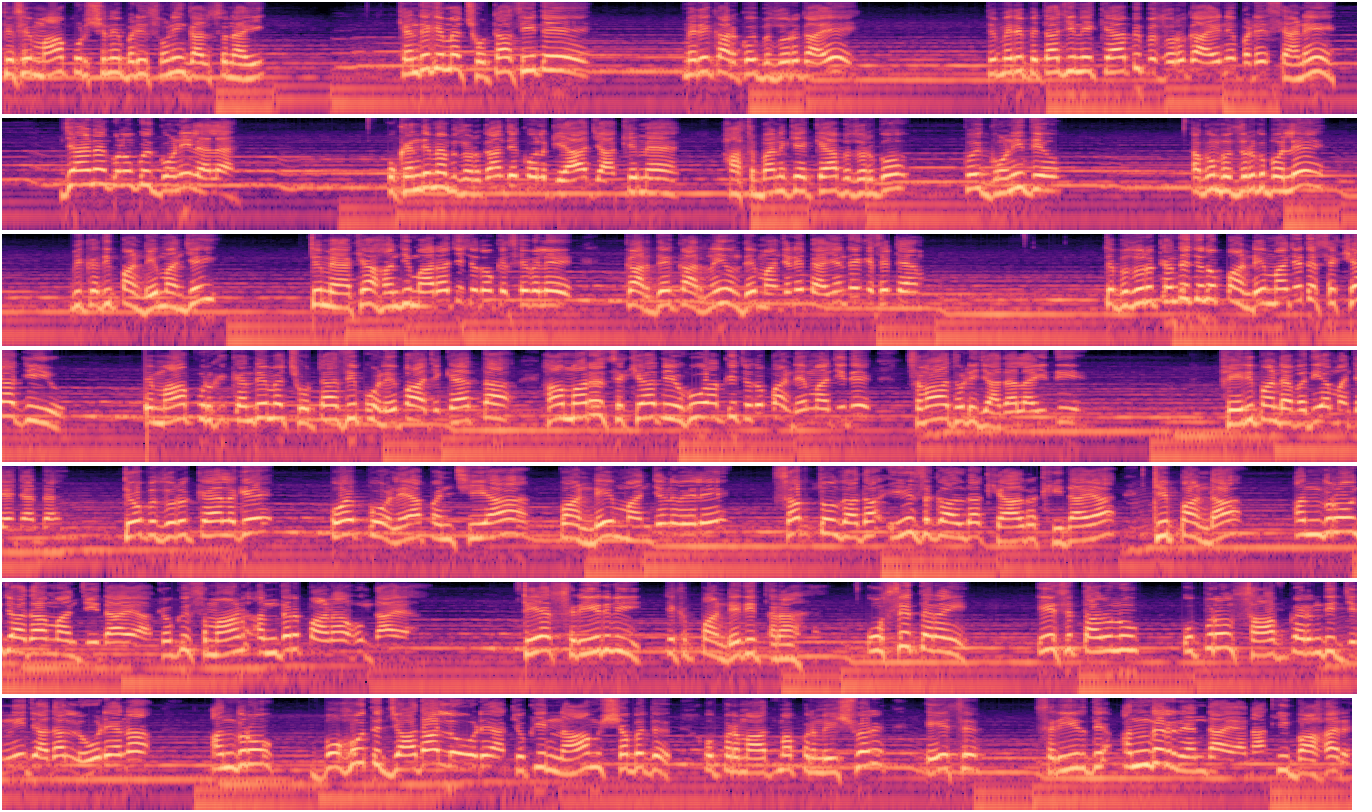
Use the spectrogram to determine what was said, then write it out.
ਕਿਸੇ ਮਹਾਂਪੁਰਸ਼ ਨੇ ਬੜੀ ਸੋਹਣੀ ਗੱਲ ਸੁਣਾਈ। ਕਹਿੰਦੇ ਕਿ ਮੈਂ ਛੋਟਾ ਸੀ ਤੇ ਮੇਰੇ ਘਰ ਕੋਈ ਬਜ਼ੁਰਗ ਆਏ। ਤੇ ਮੇਰੇ ਪਿਤਾ ਜੀ ਨੇ ਕਿਹਾ ਵੀ ਬਜ਼ੁਰਗ ਆਏ ਨੇ ਬੜੇ ਸਿਆਣੇ ਜਾਂ ਇਹਨਾਂ ਕੋਲੋਂ ਕੋਈ ਗੁਣ ਲੈ ਲੈ। ਉਹ ਕਹਿੰਦੇ ਮੈਂ ਬਜ਼ੁਰਗਾਂ ਦੇ ਕੋਲ ਗਿਆ ਜਾ ਕੇ ਮੈਂ ਹੱਥ ਬੰਨ ਕੇ ਕਿਹਾ ਬਜ਼ੁਰਗੋ ਕੋਈ ਗੁਣ ਦਿਓ। ਅਗੋਂ ਬਜ਼ੁਰਗ ਬੋਲੇ ਵੀ ਕਦੀ ਭਾਂਡੇ ਮਾਂਜੇ ਤੇ ਮੈਂ ਕਿਹਾ ਹਾਂਜੀ ਮਹਾਰਾਜ ਜੀ ਜਦੋਂ ਕਿਸੇ ਵੇਲੇ ਘਰ ਦੇ ਘਰ ਨਹੀਂ ਹੁੰਦੇ ਮਾਂਜਣੇ ਪੈ ਜਾਂਦੇ ਕਿਸੇ ਟਾਈਮ। ਤੇ ਬਜ਼ੁਰਗ ਕਹਿੰਦੇ ਜਦੋਂ ਭਾਂਡੇ ਮਾਂਜੇ ਤੇ ਸਿੱਖਿਆ ਕੀ ਹੋ ਤੇ ਮਹਾਂਪੁਰਖ ਕਹਿੰਦੇ, ਮੈਂ ਛੋਟਾ ਸੀ, ਭੋਲੇ ਭਾਜ ਕਹਿਤਾ। ਹਾਂ ਮਹਾਰਾਜ, ਸਿੱਖਿਆ ਤੇ ਇਹੋ ਆ ਕਿ ਜਦੋਂ ਭਾਂਡੇ ਮਾਂਜੀ ਦੇ, ਸਵਾਹ ਥੋੜੀ ਜ਼ਿਆਦਾ ਲਾਈਦੀ ਫੇਰ ਹੀ ਭਾਂਡਾ ਵਧੀਆ ਮਾਂਜਿਆ ਜਾਂਦਾ ਤੇ ਉਹ ਬਜ਼ੁਰਗ ਕਹਿ ਲਗੇ, ਓਏ ਭੋਲਿਆ ਪੰਛੀਆ, ਭਾਂਡੇ ਮਾਂਜਣ ਵੇਲੇ ਸਭ ਤੋਂ ਜ਼ਿਆਦਾ ਇਸ ਗੱਲ ਦਾ ਖਿਆਲ ਰੱਖੀਦਾ ਆ ਕਿ ਭਾਂਡਾ ਅੰਦਰੋਂ ਜ਼ਿਆਦਾ ਮਾਂਜੀਦਾ ਆ, ਕਿਉਂਕਿ ਸਮਾਨ ਅੰਦਰ ਪਾਣਾ ਹੁੰਦਾ ਆ। ਤੇ ਇਹ ਸਰੀਰ ਵੀ ਇੱਕ ਭਾਂਡੇ ਦੀ ਤਰ੍ਹਾਂ ਹੈ। ਉਸੇ ਤਰ੍ਹਾਂ ਹੀ ਇਸ ਤਨ ਨੂੰ ਉੱਪਰੋਂ ਸਾਫ਼ ਕਰਨ ਦੀ ਜਿੰਨੀ ਜ਼ਿਆਦਾ ਲੋੜ ਹੈ ਨਾ, ਅੰਦਰੋਂ ਬਹੁਤ ਜ਼ਿਆਦਾ ਲੋੜ ਆ ਕਿਉਂਕਿ ਨਾਮ ਸ਼ਬਦ ਉਹ ਪ੍ਰਮਾਤਮਾ ਪਰਮੇਸ਼ਵਰ ਇਸ ਸਰੀਰ ਦੇ ਅੰਦਰ ਰਹਿੰਦਾ ਆ ਨਾ ਕਿ ਬਾਹਰ।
